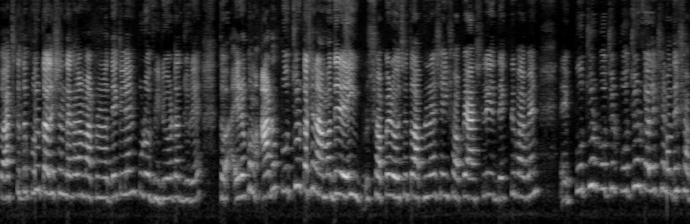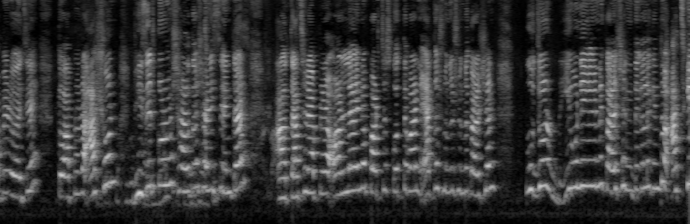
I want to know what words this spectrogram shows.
তো আজকে তো প্রচুর কালেকশন দেখালাম, আপনারা দেখলেন পুরো ভিডিওটা জুড়ে। তো এরকম আরও প্রচুর কালেকশন আমাদের এই শপে রয়েছে। তো আপনারা সেই শপে আসলে দেখতে পাবেন। এই প্রচুর প্রচুর প্রচুর কালেকশন আমাদের শপে রয়েছে। তো আপনারা আসুন ভিজিট করুন সারদা শাড়ি সেন্টার আর তাছাড়া আপনারা অনলাইনেও পারচেস করতে পারেন। এত সুন্দর সুন্দর কালেকশন পুজোর ইউনিক ইউনিক কালেকশন নিতে গেলে কিন্তু আজকে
